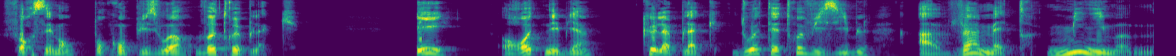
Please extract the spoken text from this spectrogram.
forcément, pour qu'on puisse voir votre plaque. Et retenez bien que la plaque doit être visible à 20 mètres minimum.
